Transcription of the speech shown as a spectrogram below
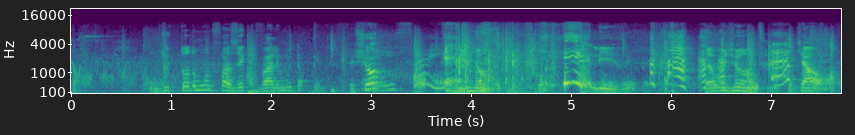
top. Indico todo mundo fazer que vale muito a pena. Fechou? É isso aí. É, não. Agora tô feliz, hein? Tamo junto. Tchau.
